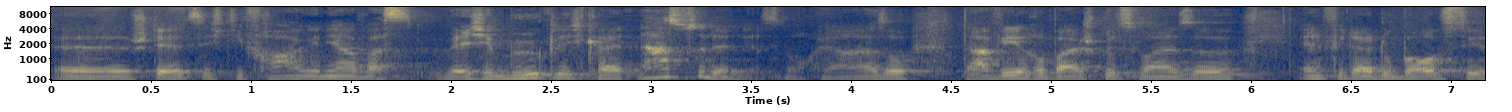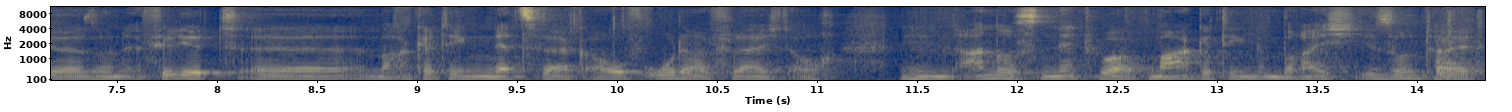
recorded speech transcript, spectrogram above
äh, stellt sich die Frage, ja, was, welche Möglichkeiten hast du denn jetzt noch? Ja, also da wäre beispielsweise entweder du baust dir so ein Affiliate-Marketing-Netzwerk auf oder vielleicht auch ein anderes Network-Marketing im Bereich Gesundheit,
